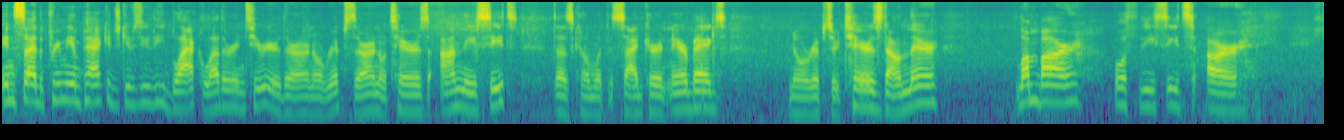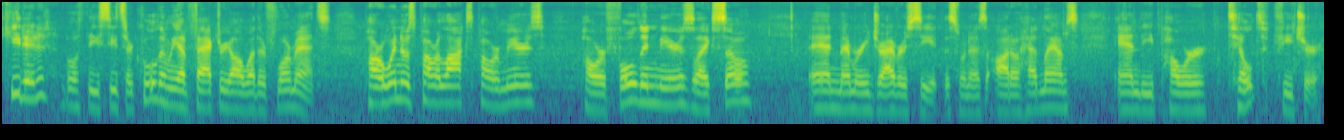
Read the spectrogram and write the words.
Inside the premium package gives you the black leather interior. There are no rips, there are no tears on these seats. It does come with the side curtain airbags. No rips or tears down there. Lumbar, both these seats are heated. Both these seats are cooled and we have factory all-weather floor mats. Power windows, power locks, power mirrors, power fold-in mirrors like so, and memory driver's seat. This one has auto headlamps and the power tilt feature.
